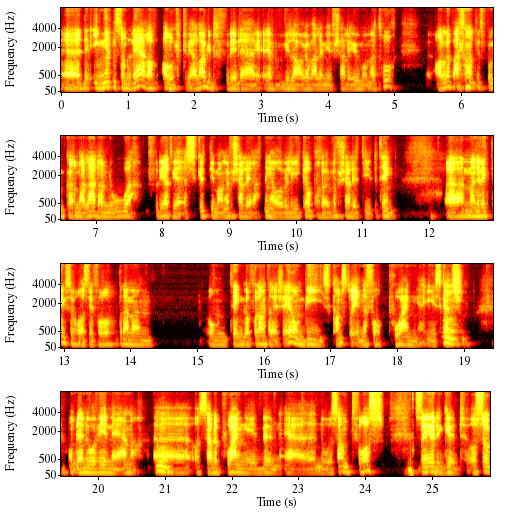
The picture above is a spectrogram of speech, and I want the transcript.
det er ingen som ler av alt vi har lagd, fordi det er, vi lager veldig mye forskjellig humor. Men jeg tror alle på et eller annet tidspunkt kan ha ledd av noe, fordi vi er skutt i mange forskjellige retninger og vi liker å prøve forskjellige typer ting. Eh, men det viktigste for oss i forhold til det med om ting går for langt eller ikke, er om vi kan stå inne for poenget i sketsjen. Om det er noe vi mener. Mm. Eh, og selve poenget i bunnen er noe sant for oss, så er jo det good. Og så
